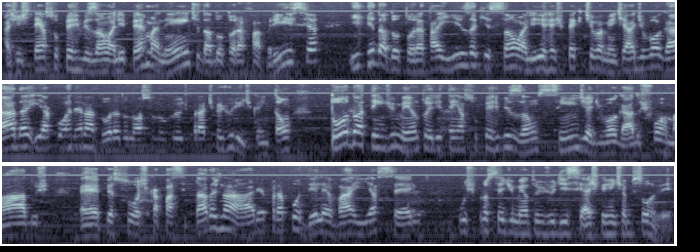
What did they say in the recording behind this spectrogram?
A gente tem a supervisão ali permanente da doutora Fabrícia e da doutora Thaisa, que são ali, respectivamente, a advogada e a coordenadora do nosso núcleo de prática jurídica. Então, todo atendimento ele tem a supervisão, sim, de advogados formados, é, pessoas capacitadas na área para poder levar aí a sério os procedimentos judiciais que a gente absorver.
